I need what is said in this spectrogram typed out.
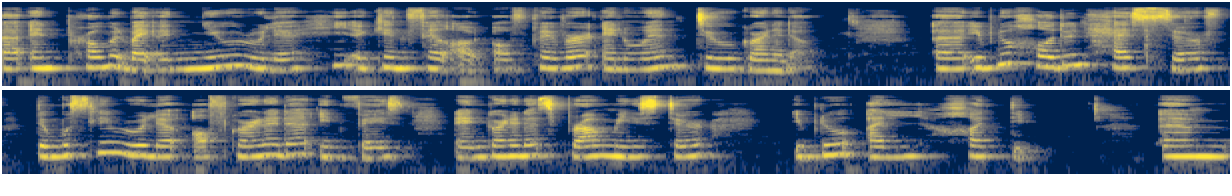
uh, and promoted by a new ruler, he again fell out of favor and went to Granada. Uh, Ibn Khaldun has served the Muslim ruler of Granada in Fez and Granada's prime minister Ibn al-Khatib. Um,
